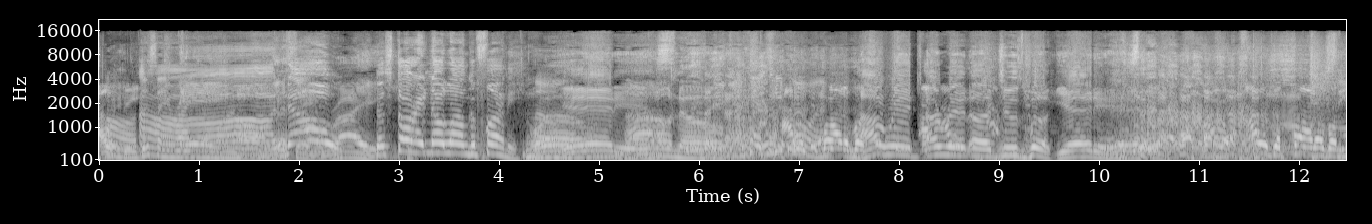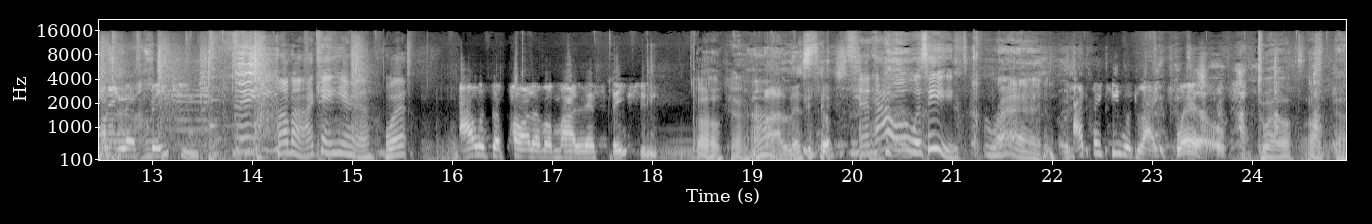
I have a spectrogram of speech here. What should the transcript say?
I was Oh, eight. this ain't right no more. Oh, That's no. ain't right. The story no longer funny. No, Yeah, it is. I don't know. I was a part of read I read uh, Jude's book. Yeah, it is. I was a part of a molestation. Hold on, I can't hear him. What? I was a part of a molestation. Oh, okay. My lesson. And how old was he? Right. I think he was like 12. Twelve. Okay.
